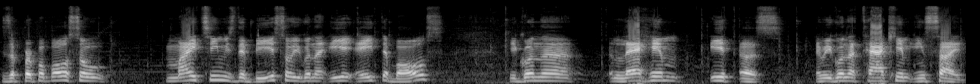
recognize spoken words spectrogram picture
It's a purple ball, so my team is the B, so you're gonna eat, eat the balls you're gonna let him eat us. And we're gonna attack him inside.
